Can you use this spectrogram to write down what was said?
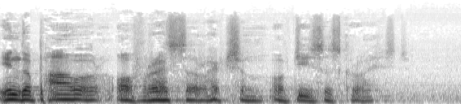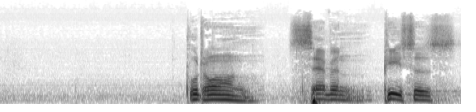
in the power of resurrection of Jesus Christ. Put on seven pieces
